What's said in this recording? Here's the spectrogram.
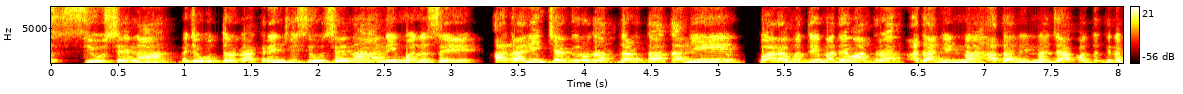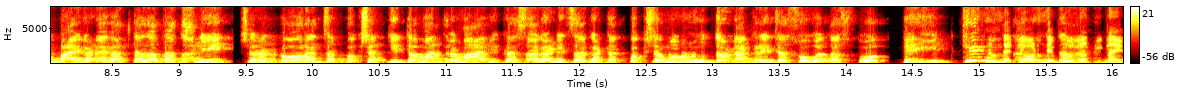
शिवसेना म्हणजे उद्धव ठाकरेंची शिवसेना आणि मनसे अदानींच्या विरोधात लढतात आणि बारामतीमध्ये मात्र अदानींना अदानींना ज्या पद्धतीने पायगड्या घातल्या जातात आणि शरद पवारांचा पक्ष तिथं मात्र महाविकास आघाडीचा घटक पक्ष म्हणून उद्धव ठाकरेंच्या सोबत असतो. हे इतके पण त्याच्यावर ते गुंतागुंत बोलत नाही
